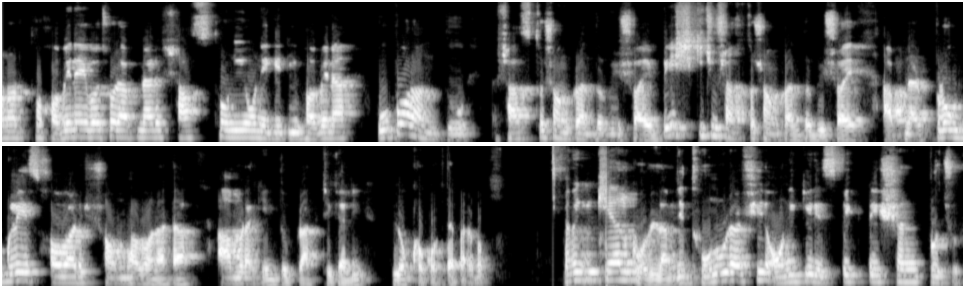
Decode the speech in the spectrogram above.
অনর্থ হবে না এবছর আপনার, স্বাস্থ্য নিয়েও নেগেটিভ হবে না, উপরন্তু স্বাস্থ্য সংক্রান্ত বিষয়ে, বেশ কিছু স্বাস্থ্য সংক্রান্ত বিষয়ে আপনার প্রোগ্রেস হওয়ার সম্ভাবনাটা আমরা কিন্তু প্র্যাকটিক্যালি লক্ষ্য করতে পারব। আমি খেয়াল করলাম যে ধনু রাশির অনেকের এক্সপেকটেশন প্রচুর।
